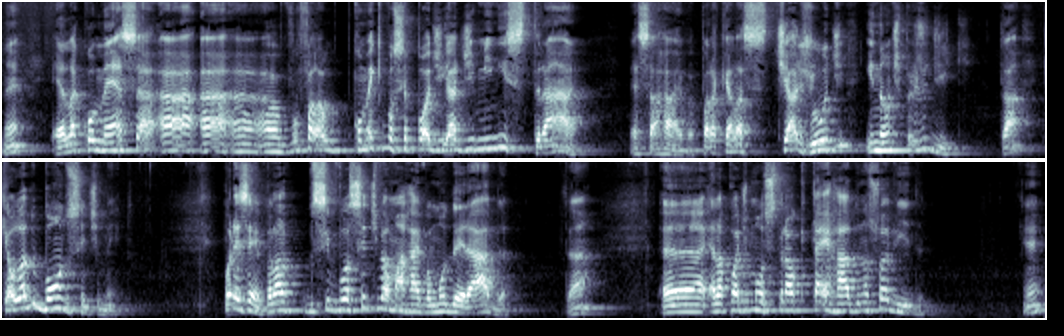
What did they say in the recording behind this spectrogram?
né? ela começa a, a, a, a, Vou falar como é que você pode administrar essa raiva para que ela te ajude e não te prejudique, tá? Que é o lado bom do sentimento. Por exemplo, ela, se você tiver uma raiva moderada, tá? Uh, ela pode mostrar o que está errado na sua vida. Né?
